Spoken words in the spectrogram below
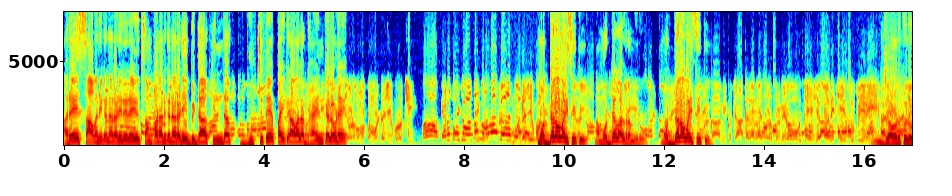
అరే సావనికైనా రెడీ రే రే చంపడానికైనా రెడీ. బిడ్డ కింద గుచ్చుతే పైకి రావాలా జీకుడు మొడ్డలో వైసీపీ. నా మొడ్డగలరా మీరు? మొడ్డలో వైసీపీ. జోడుకులు.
